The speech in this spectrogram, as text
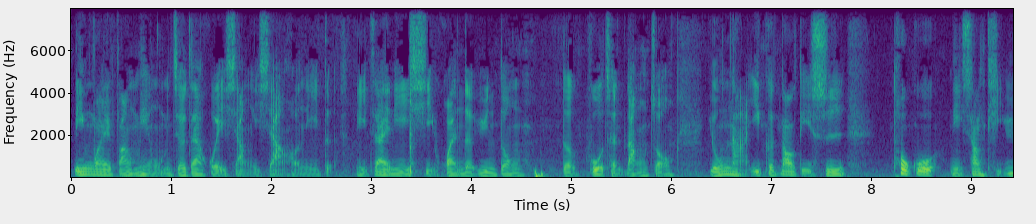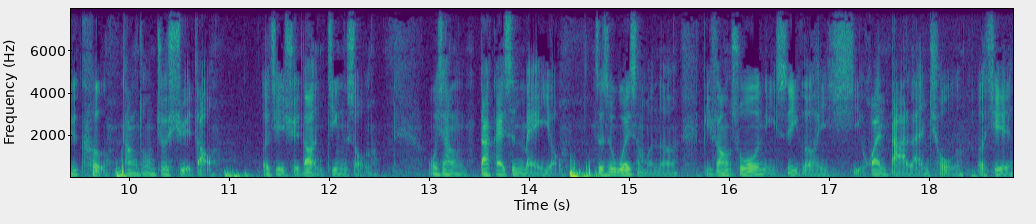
另外一方面，我们就再回想一下哈，你的你在你喜欢的运动的过程当中，有哪一个到底是？透过你上体育课当中就学到，而且学到很精熟呢。我想大概是没有，这是为什么呢？比方说你是一个很喜欢打篮球，而且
